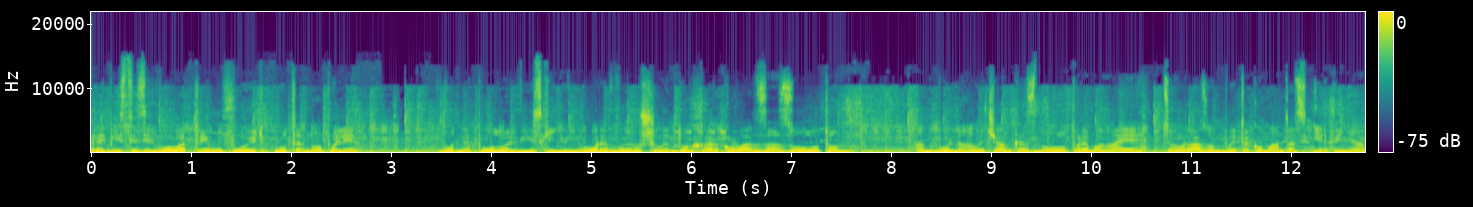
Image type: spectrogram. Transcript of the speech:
Регбісти зі Львова тріумфують у Тернополі. Водне поло львівські юніори вирушили до Харкова за золотом. Гандбольна галичанка знову перемагає. Цього разу бита команда з Ірпіня.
